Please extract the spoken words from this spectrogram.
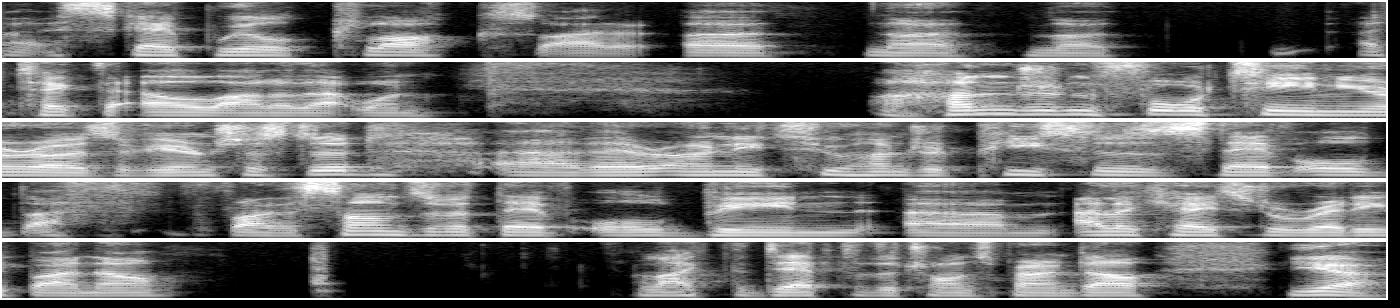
Uh, escape wheel clocks. I uh, no no. I take the L out of that one. 114 euros if you're interested. Uh, there are only 200 pieces. They've all, by the sounds of it, they've all been um, allocated already by now. Like the depth of the transparent dial. Yeah,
